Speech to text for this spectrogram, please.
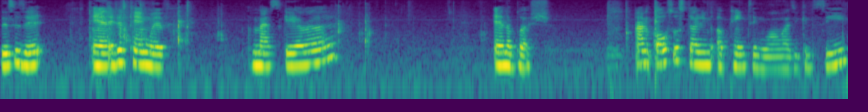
this is it and it just came with mascara and a blush. I'm also starting a painting wall. As you can see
